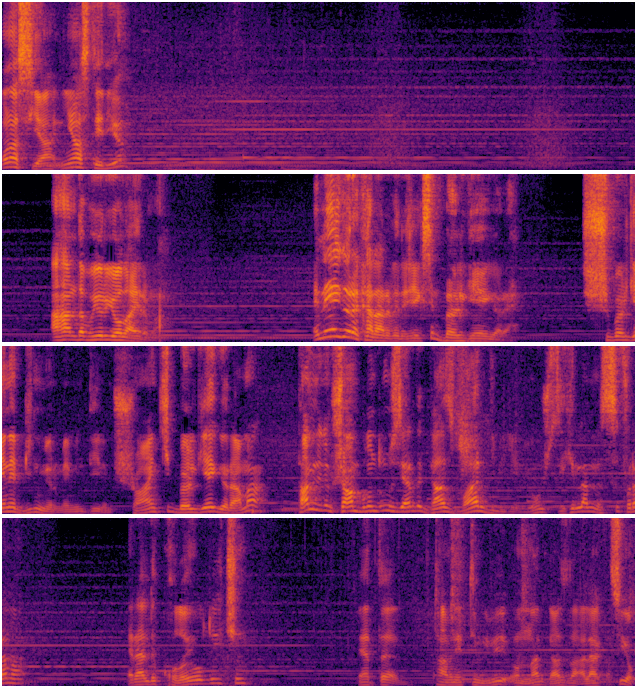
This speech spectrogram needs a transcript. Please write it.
O nasıl ya? Niye hasta ediyor? Aha da buyur yol ayrımı. E neye göre karar vereceksin? Bölgeye göre. Şu bölge ne bilmiyorum emin değilim. Şu anki bölgeye göre ama tahmin ediyorum şu an bulunduğumuz yerde gaz var gibi geliyor. Hoş zehirlenme sıfır ama herhalde kolay olduğu için veyahut da tahmin ettiğim gibi onlar gazla alakası yok.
